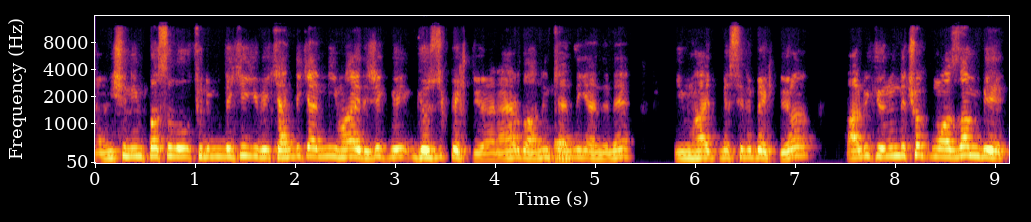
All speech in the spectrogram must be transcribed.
Yani Mission Impossible filmindeki gibi kendi kendini imha edecek bir gözlük bekliyor. Yani Erdoğan'ın evet. kendi kendini imha etmesini bekliyor. Halbuki önünde çok muazzam bir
